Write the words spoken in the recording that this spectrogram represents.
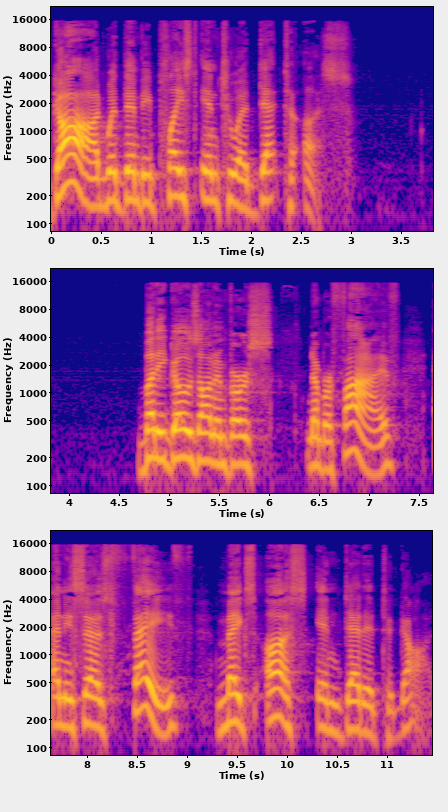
God would then be placed into a debt to us. But he goes on in verse number five and he says, faith makes us indebted to God.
